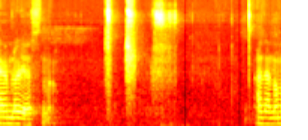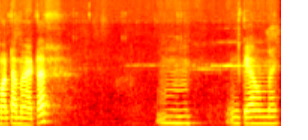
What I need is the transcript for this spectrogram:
టైంలో చేస్తున్నా. అదన్నమాట మ్యాటర్. ఇంకేమున్నాయి?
